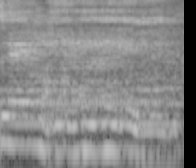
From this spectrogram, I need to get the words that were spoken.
singing.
